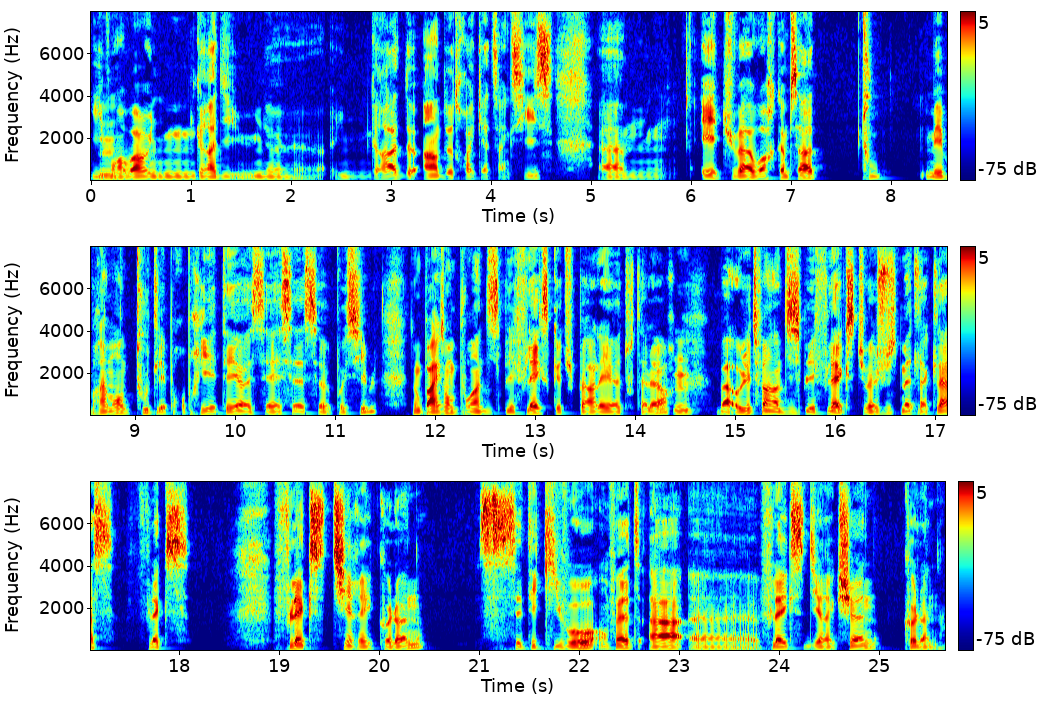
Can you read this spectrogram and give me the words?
ils vont mmh. avoir une, grade, une, une, grade de 1, 2, 3, 4, 5, 6. et tu vas avoir comme ça tout, mais vraiment toutes les propriétés CSS possibles. Donc, par exemple, pour un display flex que tu parlais tout à l'heure, mmh. bah, au lieu de faire un display flex, tu vas juste mettre la classe flex. Flex-colonne, c'est équivaut en fait à flex direction colonne.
